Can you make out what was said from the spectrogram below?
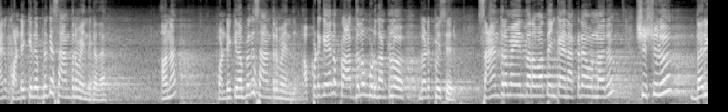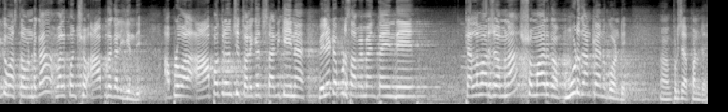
ఆయన కొండెక్కేటప్పటికే సాయంత్రం అయింది కదా. అవునా? కొండెక్కినప్పటికీ సాయంత్రం అయింది. అప్పటికైనా ప్రార్థనలో మూడు గంటలు గడిపేశారు. సాయంత్రం అయిన తర్వాత ఇంకా ఆయన అక్కడే ఉన్నారు. శిష్యులు దరికి వస్తూ ఉండగా వాళ్ళు కొంచెం ఆపద కలిగింది. అప్పుడు వాళ్ళ ఆపద నుంచి తొలగించడానికి ఈయన వెళ్ళేటప్పుడు సమయం ఎంత అయింది? తెల్లవారుజామున సుమారుగా మూడు గంటలు అనుకోండి. ఇప్పుడు చెప్పండి.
